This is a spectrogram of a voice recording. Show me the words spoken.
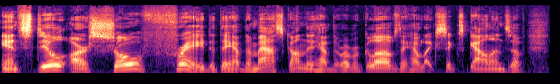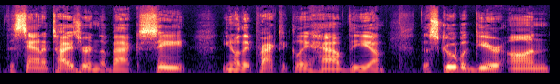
and still are so afraid that they have the mask on, they have the rubber gloves, they have like six gallons of the sanitizer in the back seat. You know, they practically have the uh, the scuba gear on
